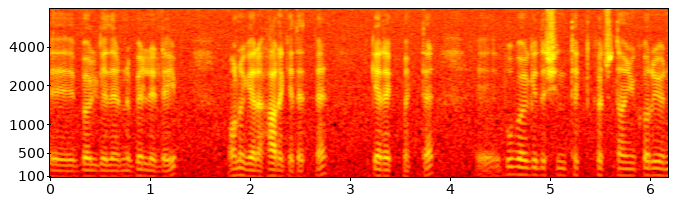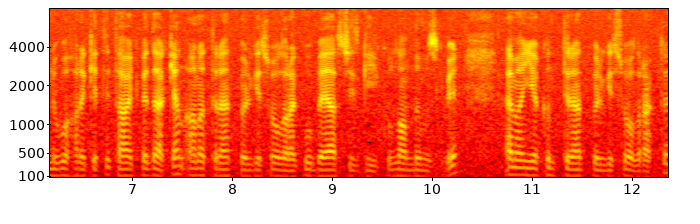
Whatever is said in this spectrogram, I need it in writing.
e, bölgelerini belirleyip ona göre hareket etme gerekmekte. E, bu bölgede şimdi teknik açıdan yukarı yönlü bu hareketi takip ederken ana trend bölgesi olarak bu beyaz çizgiyi kullandığımız gibi hemen yakın trend bölgesi olarak da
